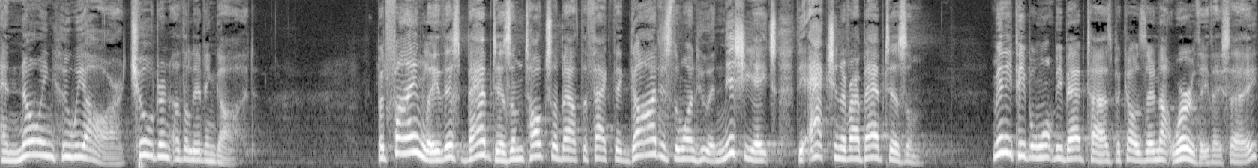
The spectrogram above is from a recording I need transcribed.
and knowing who we are, children of the living God. But finally, this baptism talks about the fact that God is the one who initiates the action of our baptism. Many people won't be baptized because they're not worthy, they say.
